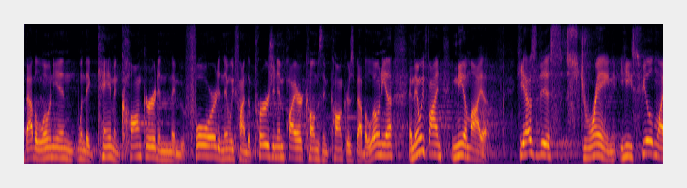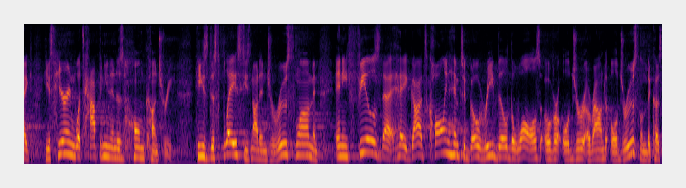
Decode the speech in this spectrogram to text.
Babylonian when they came and conquered, and they moved forward. And then we find the Persian Empire comes and conquers Babylonia. And then we find Nehemiah he has this strain. He's feeling like he's hearing what's happening in his home country. He's displaced, he's not in Jerusalem, and, and he feels that, hey, God's calling him to go rebuild the walls over old Jer- around Old Jerusalem because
